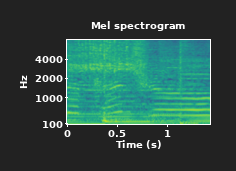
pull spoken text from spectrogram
of control.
